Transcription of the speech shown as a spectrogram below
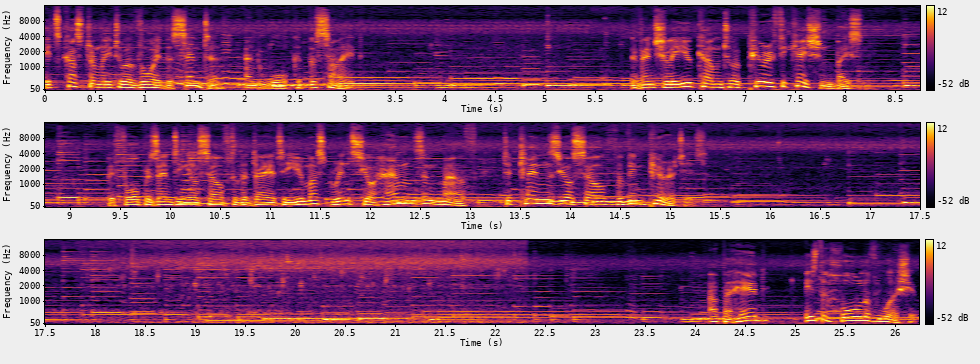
it's customary to avoid the center and walk at the side. Eventually, you come to a purification basin. Before presenting yourself to the deity, you must rinse your hands and mouth to cleanse yourself of impurities. Up ahead is the Hall of Worship.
